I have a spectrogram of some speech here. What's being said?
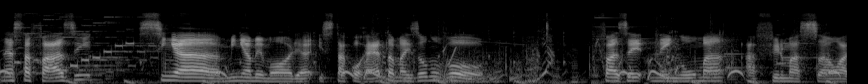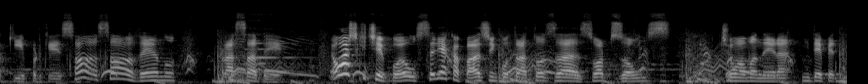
nesta fase, se a minha memória está correta, mas eu não vou fazer nenhuma afirmação aqui, porque só, só vendo pra saber. Eu acho que, tipo, eu seria capaz de encontrar todas as Warp Zones de uma maneira independente.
